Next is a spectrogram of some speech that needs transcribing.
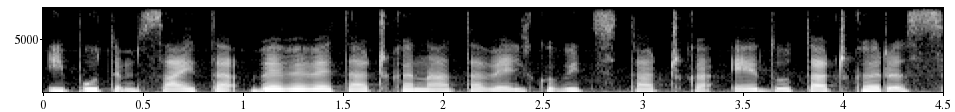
i putem sajta www.nataveljkovic.edu.rs.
